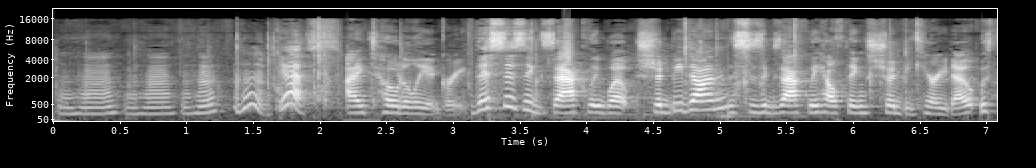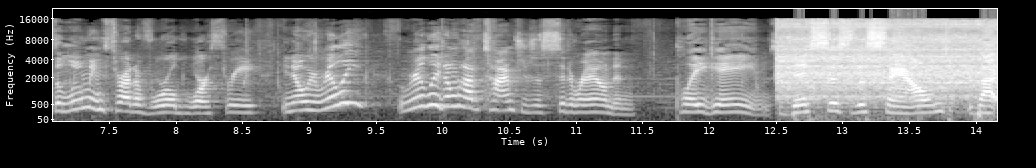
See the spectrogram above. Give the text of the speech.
Mm-hmm, mm-hmm, mm-hmm, mm-hmm. Yes, I totally agree. This is exactly what should be done. This is exactly how things should be carried out. With the looming threat of World War III, you know, we really, we really don't have time to just sit around and play games. This is the sound that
